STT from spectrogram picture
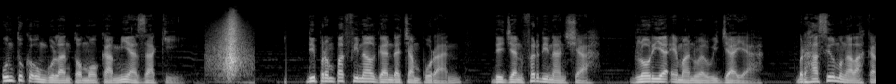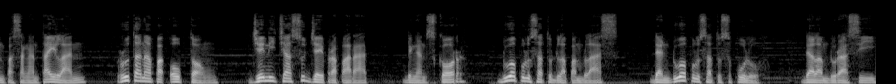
untuk keunggulan Tomoka Miyazaki. Di perempat final ganda campuran, Dejan Ferdinandsyah, Gloria Emmanuel Wijaya, berhasil mengalahkan pasangan Thailand, Rutanapak Optong, Jenica Sujai Praparat, dengan skor 21-18 dan 21-10 dalam durasi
